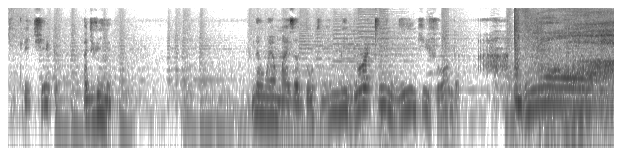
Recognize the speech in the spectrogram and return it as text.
que critica, adivinha? Não é mais adulto, nem melhor que ninguém que joga. Ah,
